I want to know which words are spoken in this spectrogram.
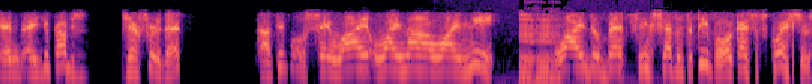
And uh, you probably heard that. Uh, people say, why, why now, why me? Mm-hmm. Why do bad things happen to people? All kinds of questions.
